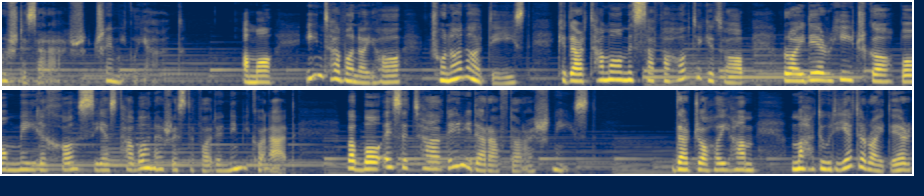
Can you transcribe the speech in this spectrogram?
پشت سرش چه می گویند اما این توانایی ها چنان عادی است که در تمام صفحات کتاب رایدر هیچگاه با میل خاصی از توانش استفاده نمی کند و باعث تغییری در رفتارش نیست. در جاهایی هم محدودیت رایدر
